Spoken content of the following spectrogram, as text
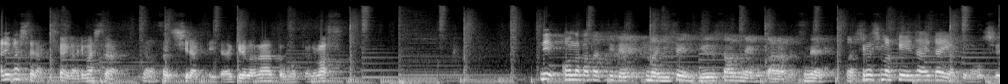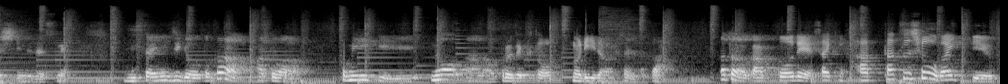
ありましたら機会がありましたら調べていただければなと思っております。でこんな形で、まあ、2013年からですね、まあ、広島経済大学の出身でですね実際に授業とかあとはコミュニティのあのプロジェクトのリーダーをしたりとかあとは学校で最近発達障害っていう、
